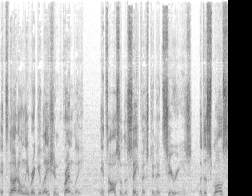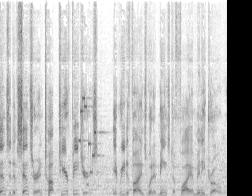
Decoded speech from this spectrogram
It's not only regulation-friendly, it's also the safest in its series. With a small sensitive sensor and top-tier features, it redefines what it means to fly a mini drone.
